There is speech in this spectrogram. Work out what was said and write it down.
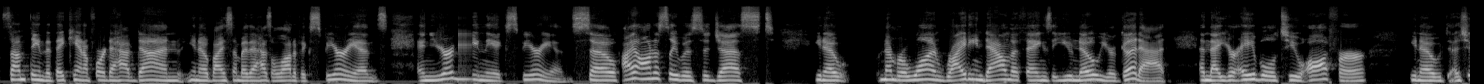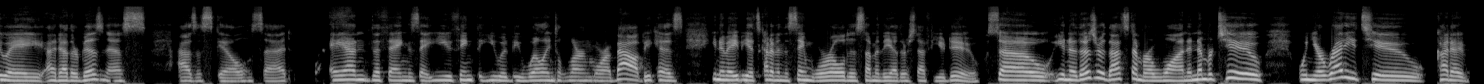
something that they can't afford to have done, you know, by somebody that has a lot of experience and you're getting the experience. So I honestly would suggest, you know, number one, writing down the things that you know you're good at and that you're able to offer, you know, to a another business as a skill set and the things that you think that you would be willing to learn more about because you know maybe it's kind of in the same world as some of the other stuff you do so you know those are that's number one and number two when you're ready to kind of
